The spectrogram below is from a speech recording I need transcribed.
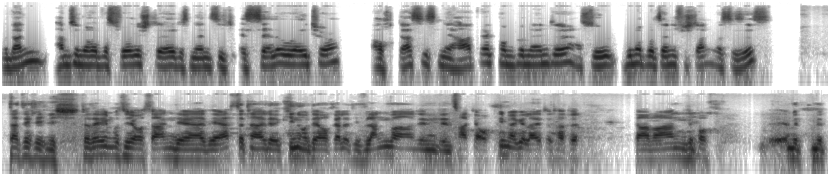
Und dann haben sie noch etwas vorgestellt, das nennt sich Accelerator. Auch das ist eine Hardware-Komponente. Hast du hundertprozentig verstanden, was das ist? Tatsächlich nicht. Tatsächlich muss ich auch sagen, der, der erste Teil der Kino, der auch relativ lang war, den, den Satya auch primär geleitet hatte, da waren, ich habe auch äh, mit, mit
